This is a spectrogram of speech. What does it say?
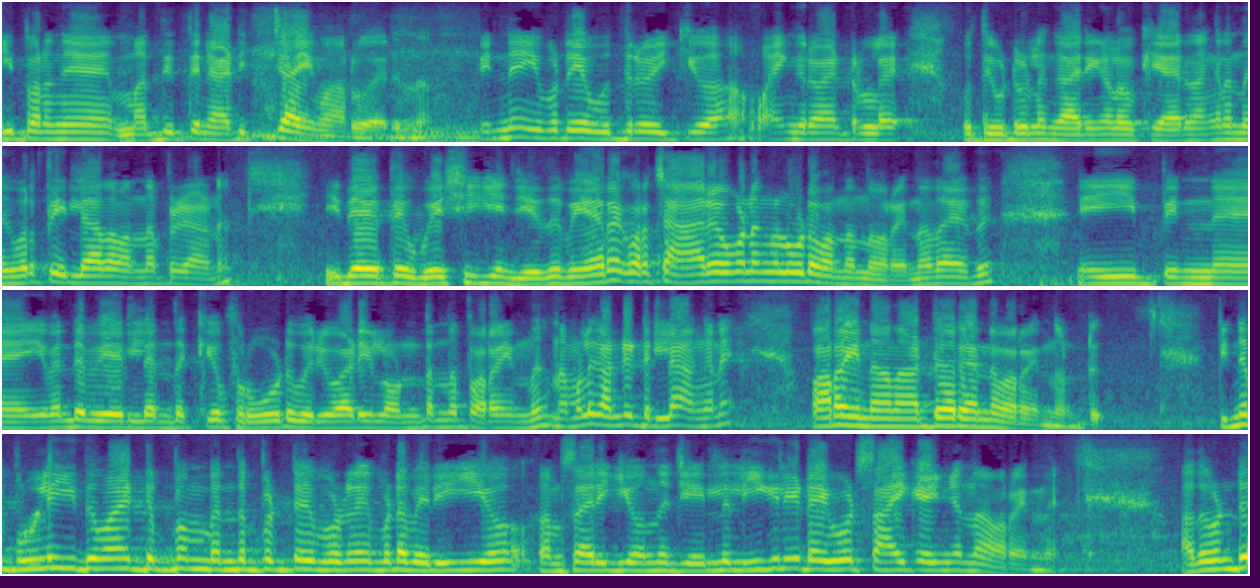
ഈ പറഞ്ഞ മദ്യത്തിന് അഡിക്റ്റായി മാറുമായിരുന്നു പിന്നെ ഇവിടെ ഉപദ്രവിക്കുക ഭയങ്കരമായിട്ടുള്ള ബുദ്ധിമുട്ടുകളും കാര്യങ്ങളൊക്കെ ആയിരുന്നു. അങ്ങനെ നിവൃത്തിയില്ലാതെ വന്നപ്പോഴാണ് ഇദ്ദേഹത്തെ ഉപേക്ഷിക്കുകയും ചെയ്തത്. വേറെ കുറച്ച് ആരോപണങ്ങളൂടെ വന്നെന്ന് പറയുന്നത് അതായത് ഈ പിന്നെ ഇവന്റെ പേരിൽ എന്തൊക്കെയോ ഫ്രോഡ് പരിപാടികൾ ഉണ്ടെന്ന് പറയുന്നു. നമ്മൾ കണ്ടിട്ടില്ല. അങ്ങനെ പറയുന്ന. നാട്ടുകാർ തന്നെ പറയുന്നുണ്ട്. പിന്നെ പുള്ളി ഇതുമായിട്ട് ഇപ്പം ബന്ധപ്പെട്ട് ഇവിടെ ഇവിടെ വരികയോ സംസാരിക്കുകയോ ഒന്നും ചെയ്യില്ല. ലീഗലി ഡൈവേഴ്സ് കഴിഞ്ഞെന്നാണ് പറയുന്നത് അതുകൊണ്ട്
